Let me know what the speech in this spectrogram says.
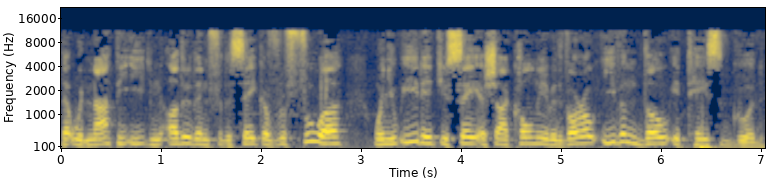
that would not be eaten other than for the sake of refuah, when you eat it, you say ashakolni bidvaro, even though it tastes good.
